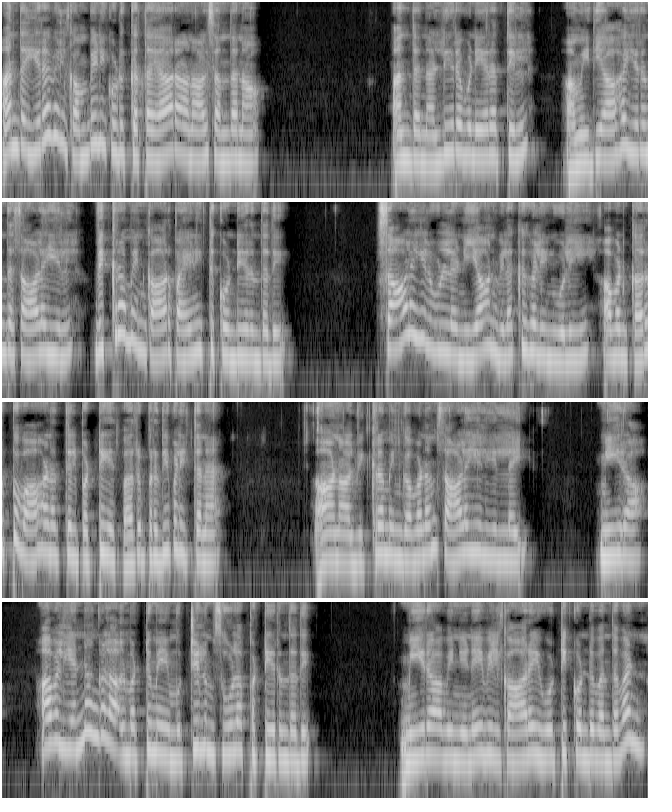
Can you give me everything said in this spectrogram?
அந்த இரவில் கம்பெனி கொடுக்க தயாரானாள் சந்தனா. அந்த நள்ளிரவு நேரத்தில் அமைதியாக இருந்த சாலையில் விக்ரமின் கார் பயணித்துக் கொண்டிருந்தது. சாலையில் உள்ள நியான் விளக்குகளின் ஒளி அவன் கருப்பு வாகனத்தில் பட்டு வரு- பிரதிபலித்தன. ஆனால் விக்ரமின் கவனம் சாலையில் இல்லை. மீரா அவள் எண்ணங்களால் மட்டுமே முற்றிலும் சூழப்பட்டிருந்தது. மீராவின் நினைவில் காரை ஓட்டிக்கொண்டு வந்தவன்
